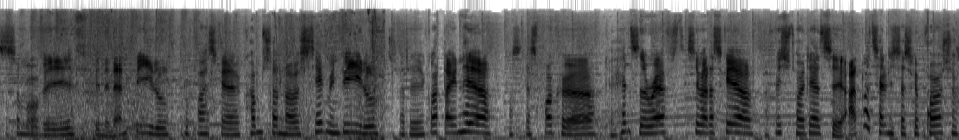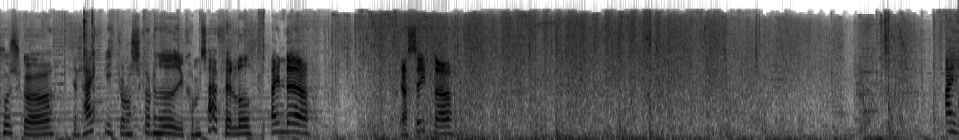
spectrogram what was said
Så må vi finde en anden bil. Du bare skal komme sådan og stjæle min bil. Så er det godt derinde her. Og så lad os prøve at køre hen til The Raft. Se hvad der sker. Og hvis du har der til andre challenges, jeg skal prøve, så husk at like videoen og skriv det ned i kommentarfeltet. Derinde der. Jeg har set dig. Ej.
